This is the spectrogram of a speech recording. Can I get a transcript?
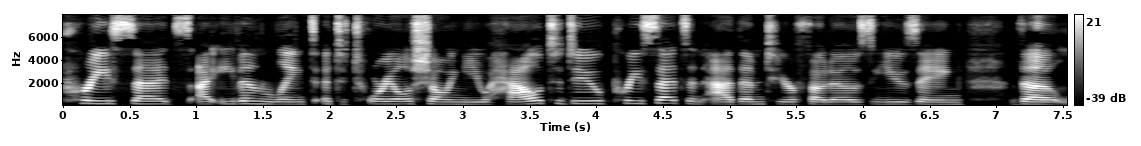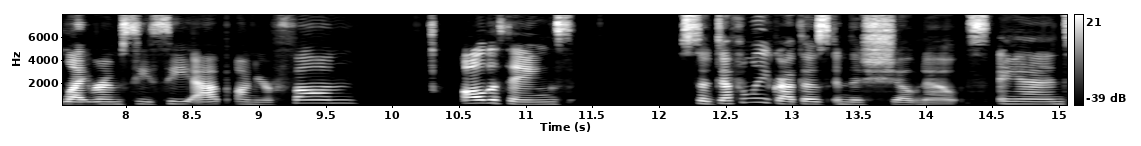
presets. I even linked a tutorial showing you how to do presets and add them to your photos using the Lightroom CC app on your phone. All the things. So definitely grab those in the show notes. And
